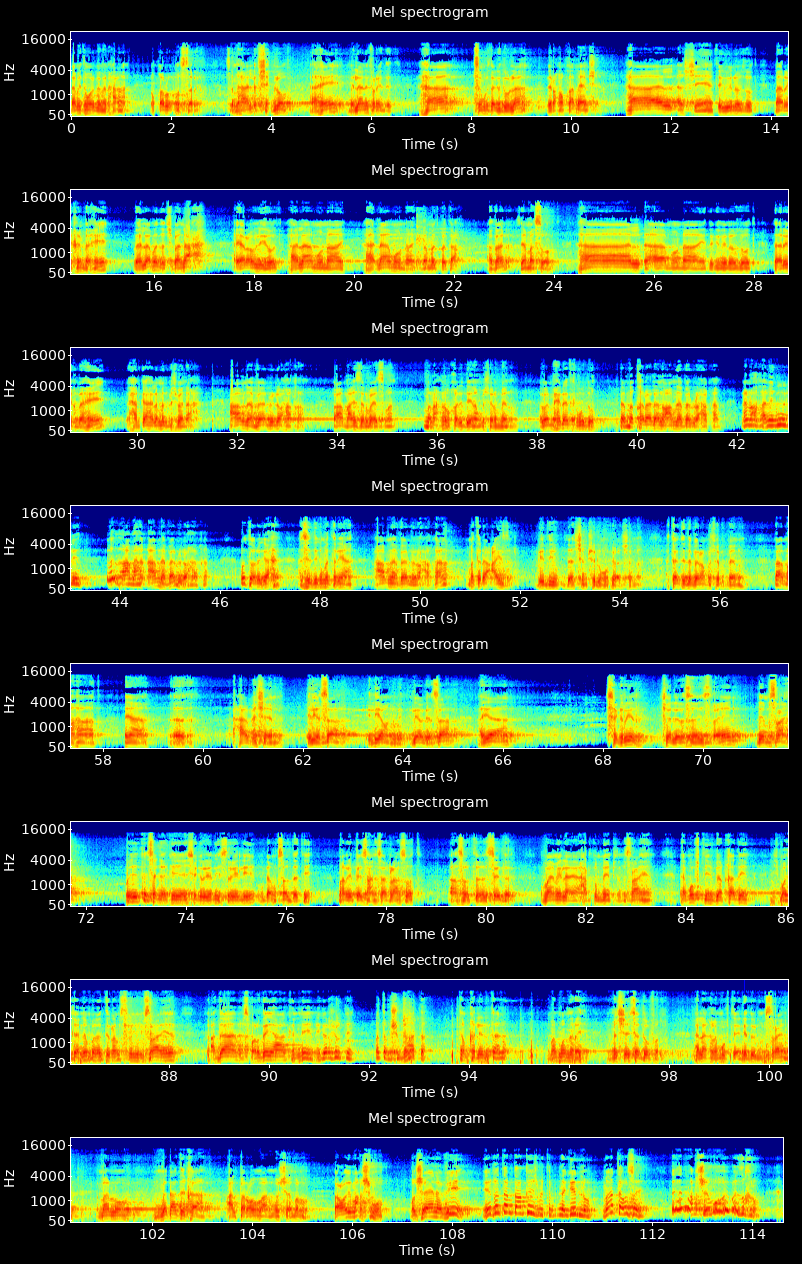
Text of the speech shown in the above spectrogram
גם אתמול במנחה לא קראו כמו שצריך. זה מהלשים, לא. ההא מילה נפרדת, הסמכות הגדולה ורחוקה מההמשך. על השם, תגבילו זאת, מעריכים בהא, והלמה נשמע נח, היה ראוי להיות הלה מונאי, הלה מונאי, למה התפתח, אבל זה המסורת. הל אמונאי, תגבילו זאת, תאריך בהא, אחר כך הלמד בשבנח. עם נבל ולא חכם. فعم عزر وعثمان نحن خالدين مشربين אבל מחילת כבודו. למה קרא לנו עם נבל ולא חכם? לנו חכמים גדולים. עם, עם נבל ולא חכם. באותו רגע עשיתי מטריה, עם נבל ולא חכם, מטריה עייזר. בדיוק, זה השם שלו מופיע השם. אתה תדבר על משה רבנו. פעם אחת היה אחד בשם אליסר. اليوم اليوم اليوم اليسار هي شقرير شقرير إسرائيل وكي شقرير إسرائيلي وقام صدتي مرة يبيس عن صار العصوت عصوت سدر وبعمل حرطمين في المصريين مفتي بقادم مش يعني ترى مصر مصريين عدان سبردية كنيم يقرشوتين מה אתה משוגע אתה? אתה מקלל אותנו? אמר בוא נראה, משש הדופן. הלך למופתי הגדול במצרים, אמר לו, מה דעתך על פרעה ועל משה? אמר לו, פרעה יימח שמו, משה הנביא, איך אתה מתעקש ומתנגד לו? מה אתה עושה? יימח שמו, זכרו.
